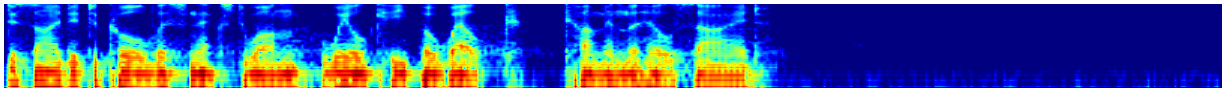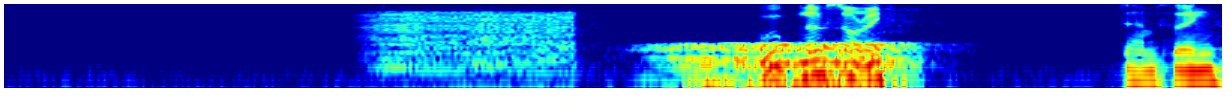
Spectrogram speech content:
decided to call this next one We'll Keep a Whelk come in the hillside. Oop, no, sorry. Damn thing.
